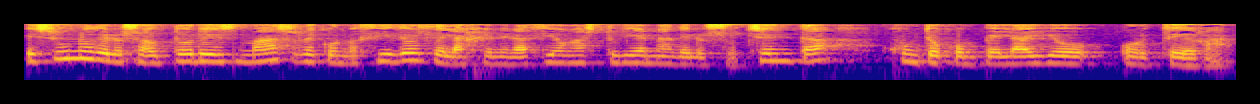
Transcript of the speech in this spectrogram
Es uno de los autores más reconocidos de la generación asturiana de los 80 junto con Pelayo Ortega.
